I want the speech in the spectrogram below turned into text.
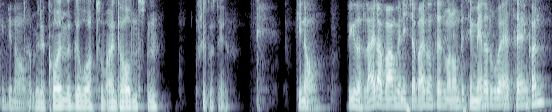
genau, Hab mir eine Coin mitgebracht zum 1000. Schickes Ding. genau. Wie gesagt, leider waren wir nicht dabei, sonst hätten wir noch ein bisschen mehr darüber erzählen können.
